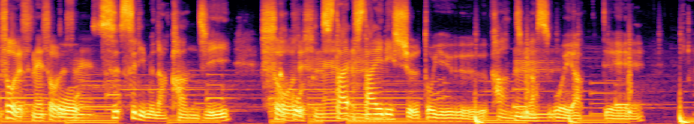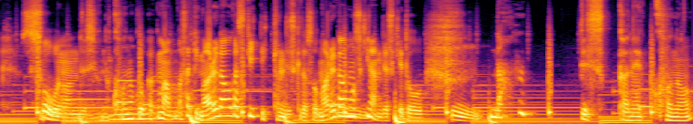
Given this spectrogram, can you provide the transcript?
そうですねそうですね。スリムな感じそうですね。スタスタイリッシュという感じがすごいあって、そうなんですよね。この骨格、まあ、さっき丸顔が好きって言ったんですけど、そう、丸顔も好きなんですけど、うん、なんですかね、この、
